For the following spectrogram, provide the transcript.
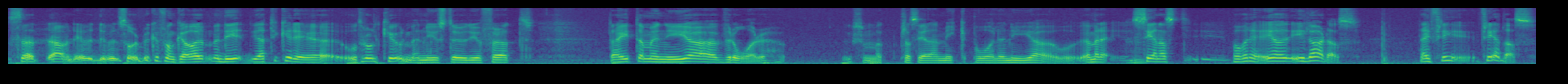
Så att, ja, det, det är väl så det brukar funka. Men det, jag tycker det är otroligt kul med en ny studio för att där hittar man nya vrår. Liksom att placera en mick på eller nya. Jag menar, Mm. senast, vad var det? I, lördags. nej, fre, fredags.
